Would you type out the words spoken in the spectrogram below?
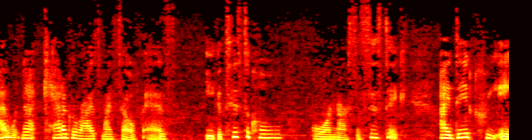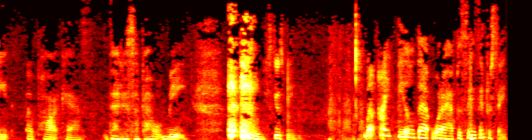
I would not categorize myself as egotistical or narcissistic, I did create a podcast that is about me. Excuse me. But I feel that what I have to say is interesting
